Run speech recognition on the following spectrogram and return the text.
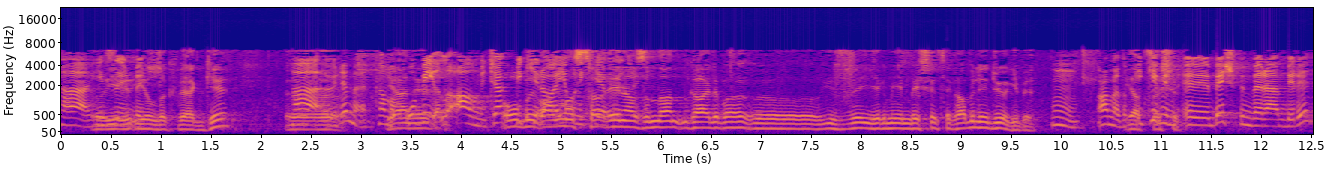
Ha, Ee, 125. Yıllık vergi. Ha öyle mi? Tamam. o bir yılı almayacak. o bir kirayı almazsa 12'ye en azından galiba e, yüzde 20-25'e tekabül ediyor gibi. Hı, anladım. Yaklaşık. 2000, e, 5000 veren biri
